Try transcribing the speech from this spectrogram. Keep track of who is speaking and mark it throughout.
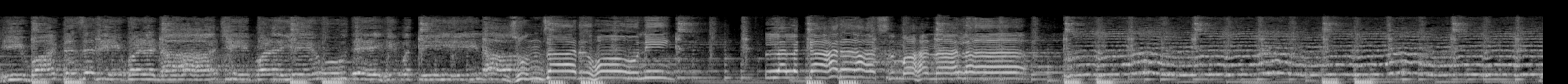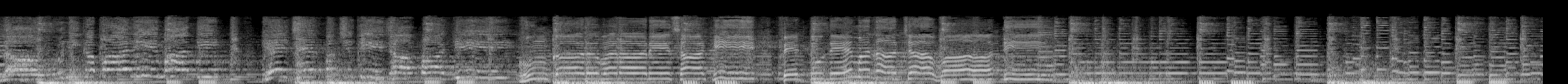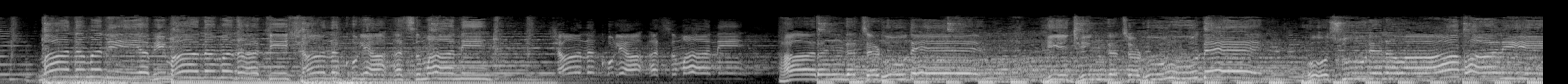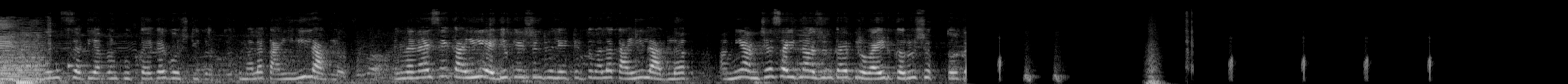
Speaker 1: ही वाट जरी बळणाची बळ येऊ दे हिमतीला. झुंजार होनी ललकार आसमानाला.
Speaker 2: लावून कपाळी माती घ्यायचे पक्ष तिच्या पाठी.
Speaker 1: हुंकार भरारीसाठी पेटू दे मनाच्या वाती. अभिमान मनाची शान खुल्या अस्मानी शान खुल्या अस्मानी हा रंग चढू दे ही झिंग चढू दे हो सूर्य नवा
Speaker 3: साठी आपण खूप काही काही गोष्टी करतो. तुम्हाला काहीही लागलं म्हणायचे काही एज्युकेशन रिलेटेड तुम्हाला काही लागलं आम्ही आमच्या साईडनं अजून काय प्रोव्हाइड करू शकतो.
